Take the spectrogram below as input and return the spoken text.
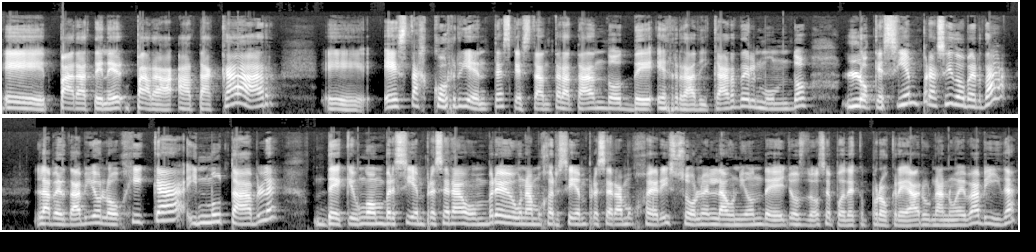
eh, para tener, para atacar eh, estas corrientes que están tratando de erradicar del mundo lo que siempre ha sido verdad, la verdad biológica inmutable de que un hombre siempre será hombre, una mujer siempre será mujer y solo en la unión de ellos dos se puede procrear una nueva vida.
